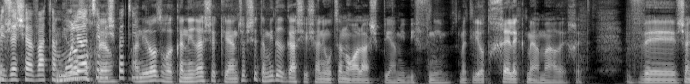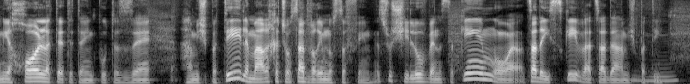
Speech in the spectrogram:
מזה שעבדת מול לא יועצים משפטיים? אני לא זוכר, כנראה שכן. אני חושב שתמיד הרגשתי שאני רוצה נורא להשפיע מבפנים, זאת אומרת, להיות חלק מהמערכת. ושאני יכול לתת את האינפוט הזה המשפטי למערכת שעושה דברים נוספים. איזשהו שילוב בין עסקים, או הצד העסקי והצד המשפטי. Mm-hmm.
